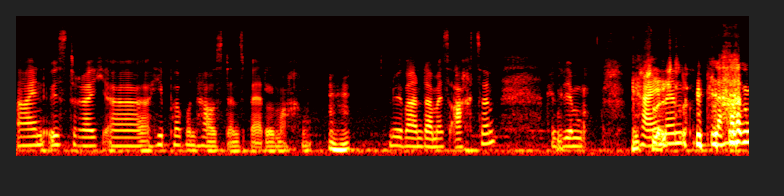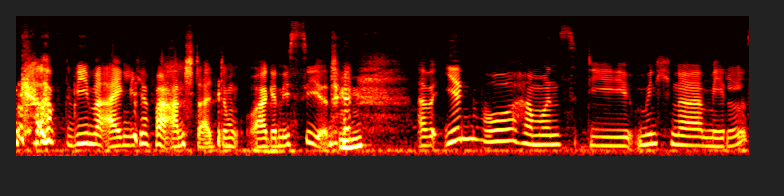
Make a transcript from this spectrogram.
in Österreich ein Hip-Hop- und House-Dance-Battle machen. Mhm. Wir waren damals 18. Also wir haben keinen Plan gehabt, wie man eigentlich eine Veranstaltung organisiert. Mhm. Aber irgendwo haben uns die Münchner Mädels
